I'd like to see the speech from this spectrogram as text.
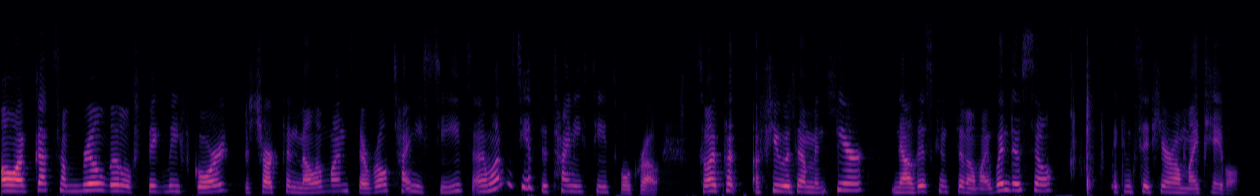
oh, I've got some real little fig leaf gourd, the shark fin melon ones. They're real tiny seeds. And I wanted to see if the tiny seeds will grow. So I put a few of them in here. Now this can sit on my windowsill. It can sit here on my table.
